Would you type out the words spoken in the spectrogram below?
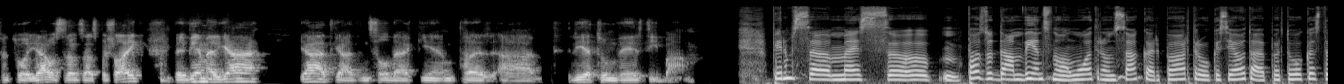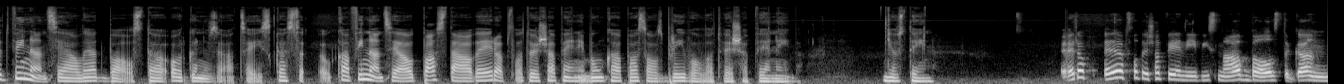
par to jāuztraucās pašlaik, bet vienmēr jā, jāatgādina cilvēkiem par uh, rietumu vērtībām. Pirms uh, mēs uh, pazudām viens no otra un sakari pārtrūkas jautāju par to, kas tad finansiāli atbalsta organizācijas, kas, kā finansiāli pastāv Eiropas Latviešu apvienība un kā Pasaules brīvo Latviešu apvienība. Justīna. Eiropa, Eiropas Latviešu apvienība īstenībā atbalsta gan,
